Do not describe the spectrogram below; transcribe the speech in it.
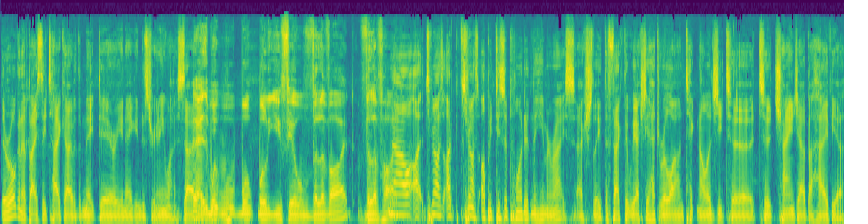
they're all going to basically take over the meat, dairy, and egg industry anyway. So, Yeah, will, will, will, will you feel vilified? Vilified? no, I, to be honest, I, to be honest, I'll be disappointed in the human race. Actually, the fact that we actually had to rely on technology to to change our behaviour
